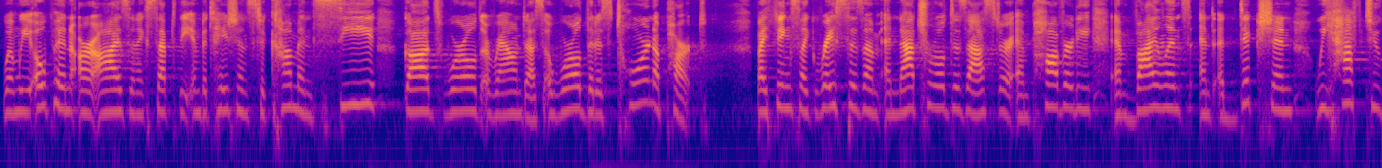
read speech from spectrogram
When we open our eyes and accept the invitations to come and see God's world around us, a world that is torn apart by things like racism and natural disaster and poverty and violence and addiction, we have to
